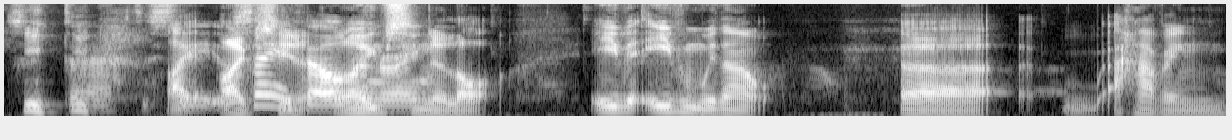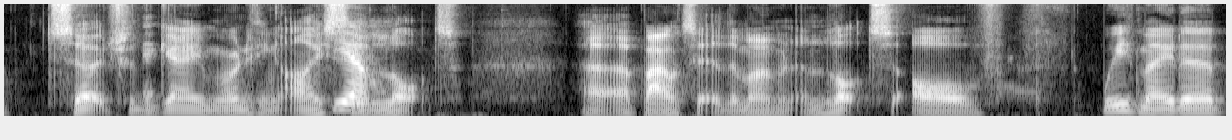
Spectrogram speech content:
So I don't have to see I, it. I've seen I've seen a lot, even even without uh, having searched for the game or anything, I see Yeah. a lot uh, about it at the moment, and lots of we've made a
